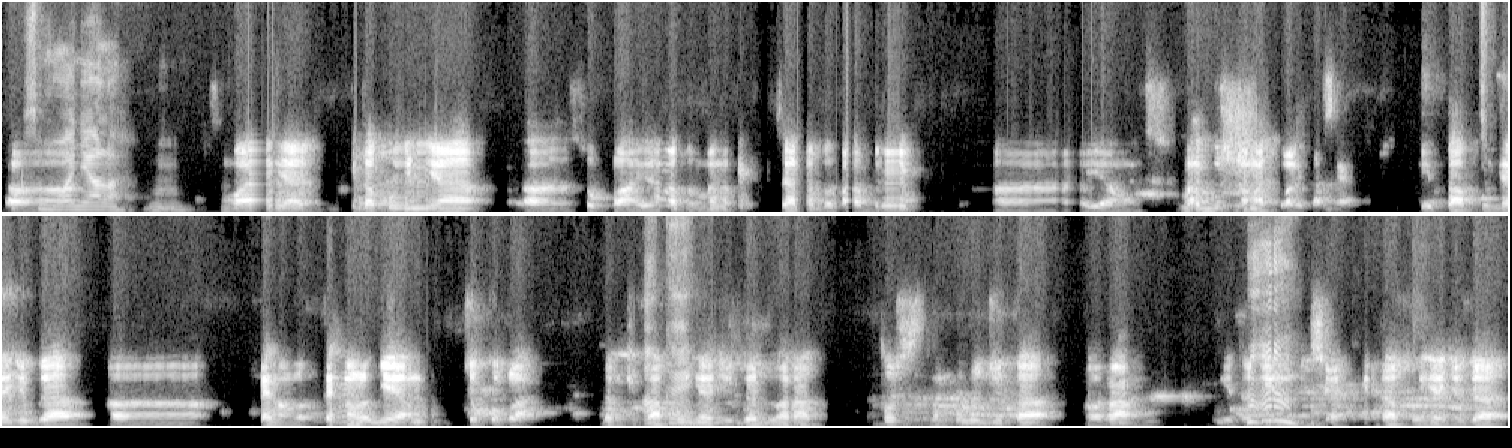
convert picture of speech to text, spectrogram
Uh, semuanya lah. Hmm. Semuanya kita punya uh, supplier atau manufacturer atau pabrik uh, yang bagus banget kualitasnya. Kita punya juga uh, teknologi, teknologi yang cukup lah. Dan kita okay. punya juga 260 juta orang gitu di Indonesia. Kita punya juga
